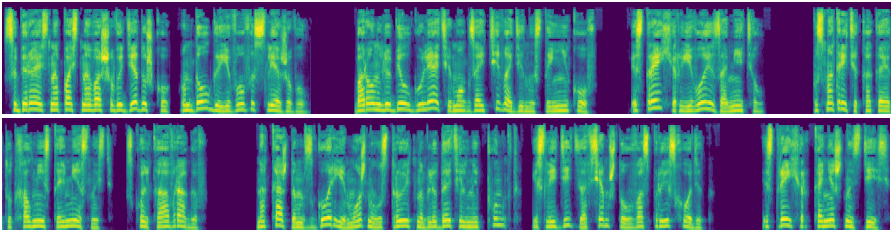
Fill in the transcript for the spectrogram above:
Собираясь напасть на вашего дедушку, он долго его выслеживал. Барон любил гулять и мог зайти в один из тайников. Эстрейхер его и заметил. Посмотрите, какая тут холмистая местность, сколько оврагов. На каждом взгорье можно устроить наблюдательный пункт и следить за всем, что у вас происходит. Эстрейхер, конечно, здесь.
